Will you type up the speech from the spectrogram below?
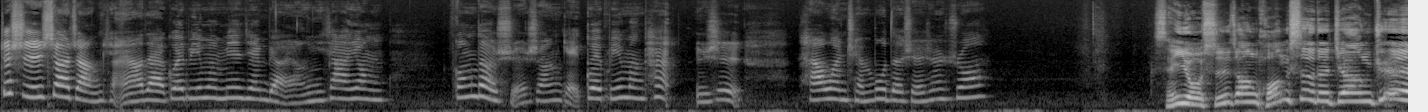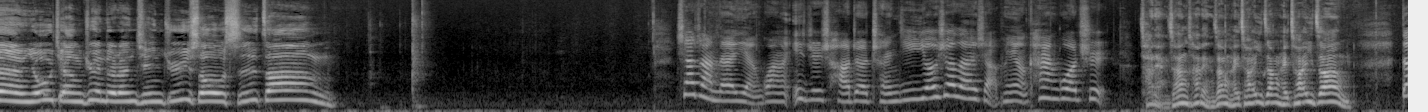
这时，校长想要在贵宾们面前表扬一下用功的学生给贵宾们看，于是他问全部的学生说。谁有十张黄色的奖券？有奖券的人请举手，十张。校长的眼光一直朝着成绩优秀的小朋友看过去。差两张，差两张，还差一张，还差一张。都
